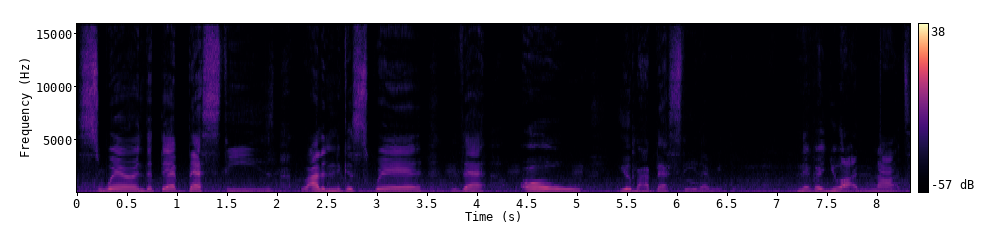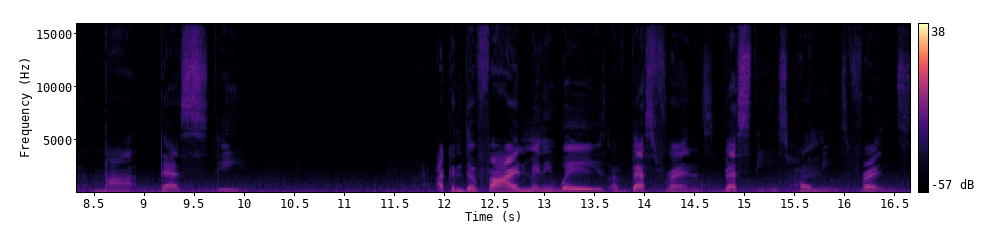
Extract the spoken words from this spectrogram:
swearing that they're besties. A lot of niggas swear that, oh, you're my bestie and everything. Nigga, you are not my bestie. I can define many ways of best friends, besties, homies, friends.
